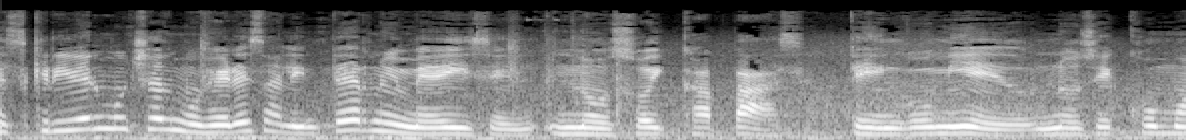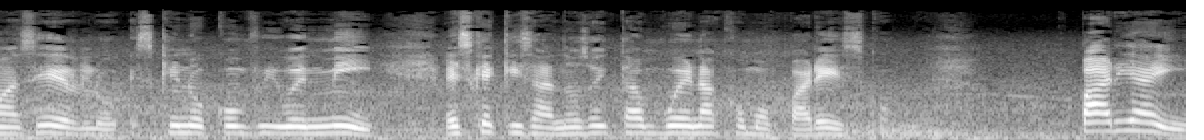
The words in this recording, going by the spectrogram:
escriben muchas mujeres al interno y me dicen, no soy capaz, tengo miedo, no sé cómo hacerlo, es que no confío en mí, es que quizás no soy tan buena como parezco. Pare ahí,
